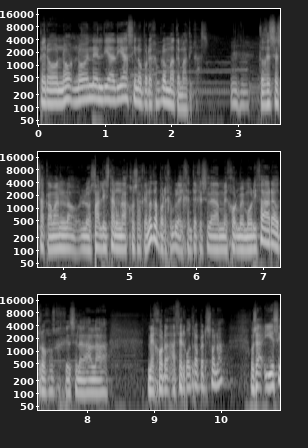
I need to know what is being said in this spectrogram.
Pero no, no en el día a día, sino por ejemplo en matemáticas. Entonces se sacaban lo- los listan unas cosas que en otras. Por ejemplo, hay gente que se le da mejor memorizar, a otros que se le da la mejor hacer otra persona. O sea, y ese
